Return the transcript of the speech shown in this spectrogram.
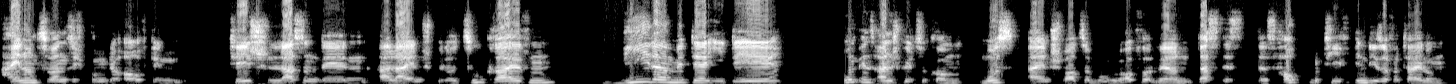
21 Punkte auf den Tisch, lassen den Alleinspieler zugreifen. Wieder mit der Idee, um ins Anspiel zu kommen, muss ein schwarzer Bube geopfert werden. Das ist das Hauptmotiv in dieser Verteilung.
